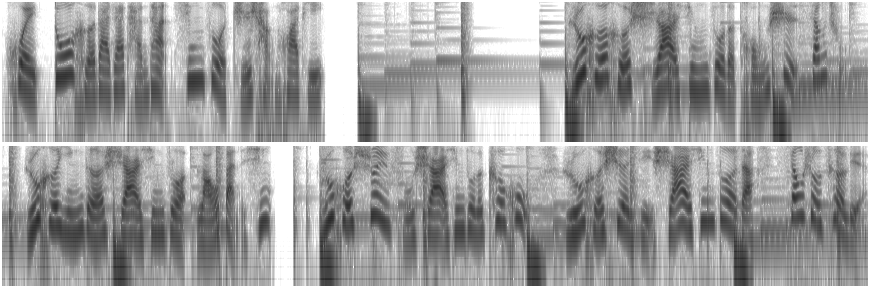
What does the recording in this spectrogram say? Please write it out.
会多和大家谈谈星座职场的话题。如何和十二星座的同事相处？如何赢得十二星座老板的心？如何说服十二星座的客户？如何设计十二星座的销售策略？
